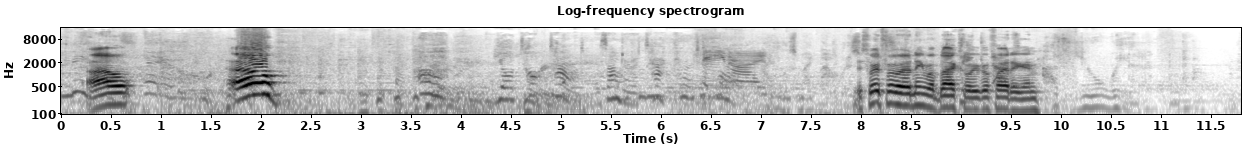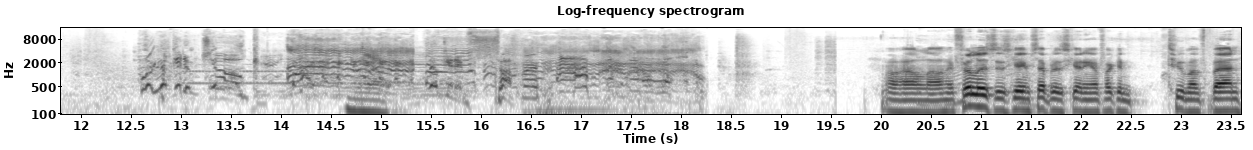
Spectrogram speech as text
Don't believe Ow! Ow! Your top tower is under attack. Just wait for Enigma Black before we go fight again. Oh, look at him joke! Look at him suffer! Oh hell no. If we lose this game, Separate is getting a fucking two month ban.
